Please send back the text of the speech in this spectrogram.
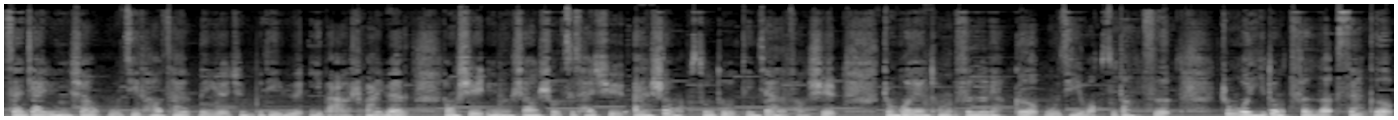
三家运营商五 G 套餐每月均不低于一百二十八元。同时，运营商首次采取按上网速度定价的方式，中国联通分了两个五 G 网速档次，中国移动分了三个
